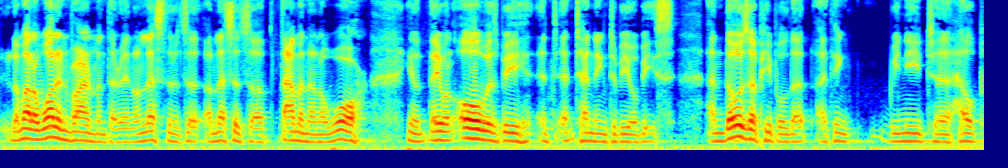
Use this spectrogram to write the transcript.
no matter what environment they're in, unless there's a, unless it's a famine and a war, you know they will always be intending to be obese. And those are people that I think we need to help.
